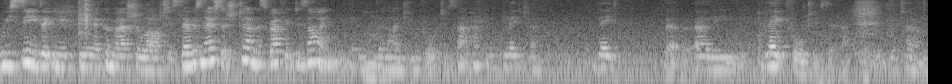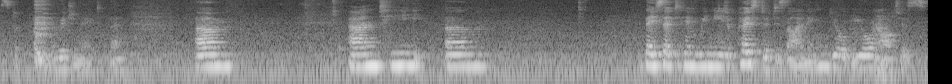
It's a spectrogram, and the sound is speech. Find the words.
we see that you've been a commercial artist. There was no such term as graphic design in Mm. the 1940s. That happened later, late, uh, early, late 40s. It happened. The term st- originated then. Um, and he, um, they said to him, "We need a poster designing. You're, you're an artist.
